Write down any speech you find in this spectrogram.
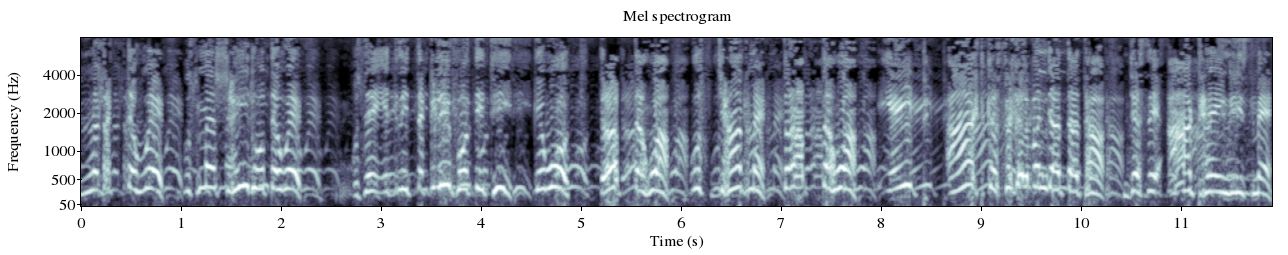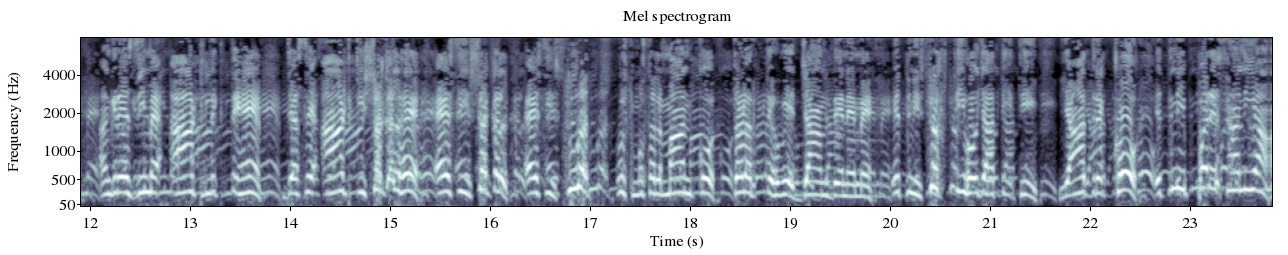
لٹکتے ہوئے، اس میں شہید ہوتے ہوئے اسے اتنی تکلیف ہوتی تھی کہ وہ تڑپتا ہوا، اس جہاز میں تڑپتا ہوا ایٹ، آٹھ کا شکل بن جاتا تھا۔ جیسے آٹھ ہے انگلش میں، انگریزی میں آٹھ لکھتے ہیں۔ جیسے آٹھ کی شکل ہے، ایسی شکل، ایسی صورت اس مسلمان کو تڑپتے ہوئے جان دینے میں اتنی سختی ہو جاتی تھی۔ یاد رکھو، اتنی پریشانیاں،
